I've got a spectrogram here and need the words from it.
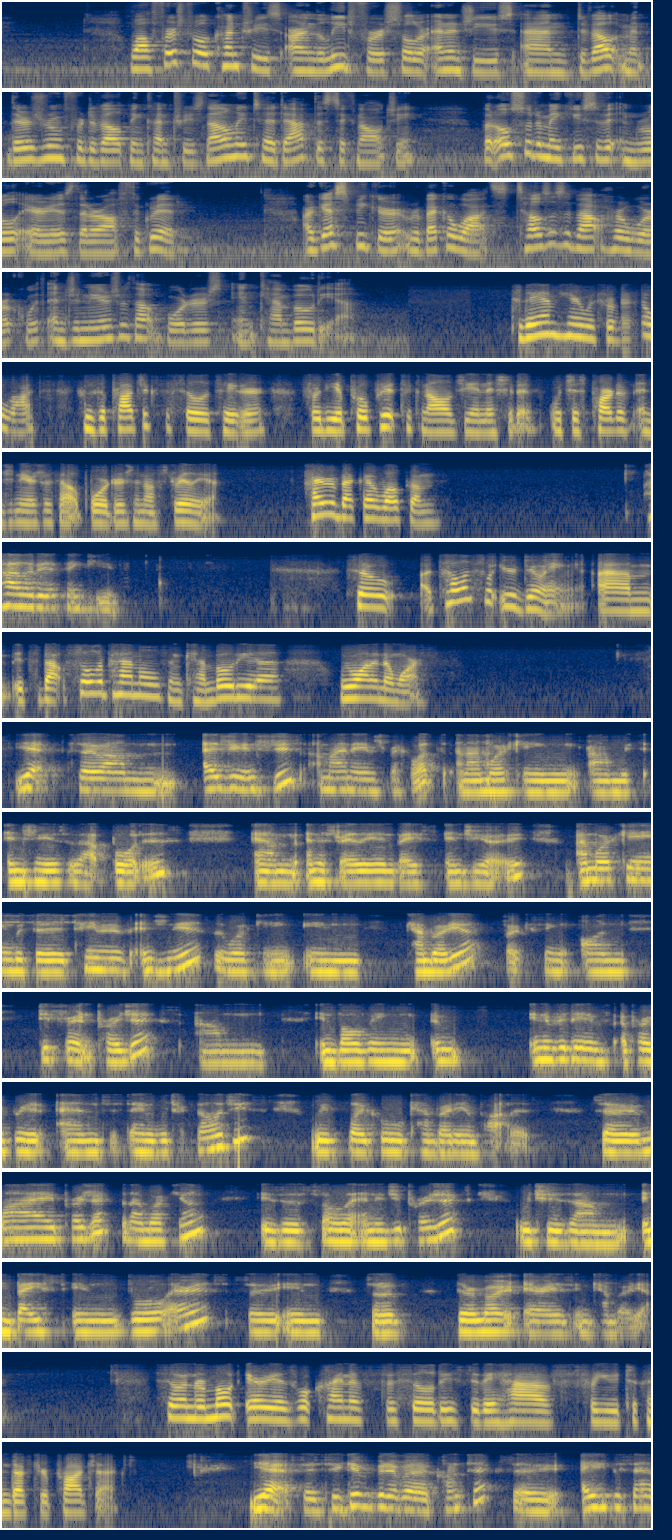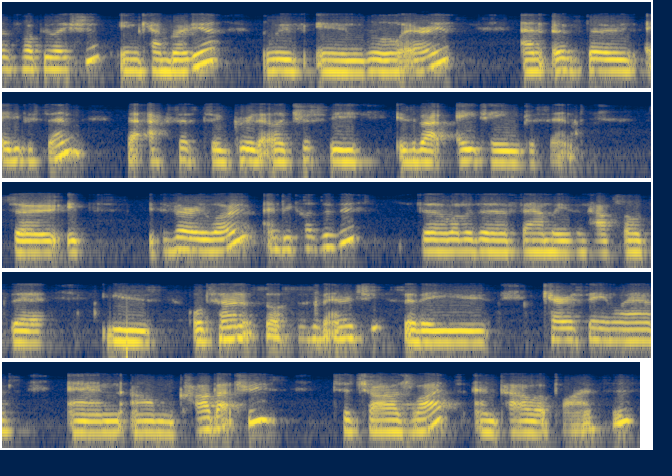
While first world countries are in the lead for solar energy use and development, there's room for developing countries not only to adapt this technology, but also to make use of it in rural areas that are off the grid. Our guest speaker, Rebecca Watts, tells us about her work with Engineers Without Borders in Cambodia. Today I'm here with Rebecca Watts, who's a project facilitator for the Appropriate Technology Initiative, which is part of Engineers Without Borders in Australia. Hi, Rebecca. Welcome. Hi, Lydia. Thank you. So uh, tell us what you're doing. Um, it's about solar panels in Cambodia. We want to know more. Yeah, so um, as you introduced, my name is Rebecca Watts, and I'm working um, with Engineers Without Borders, um, an Australian based NGO. I'm working with a team of engineers that are working in Cambodia, focusing on different projects um, involving innovative, appropriate, and sustainable technologies with local Cambodian partners. So my project that I'm working on is a solar energy project, which is um, in, based in rural areas, so in sort of the remote areas in Cambodia. So in remote areas, what kind of facilities do they have for you to conduct your project? Yeah, so to give a bit of a context, so 80% of the population in Cambodia live in rural areas, and of those 80%, the access to grid electricity is about 18%. So it's it's very low, and because of this, the, a lot of the families and households there use alternate sources of energy. So they use kerosene lamps and um, car batteries to charge lights and power appliances.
